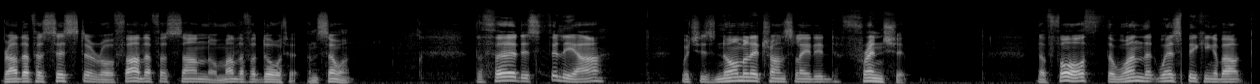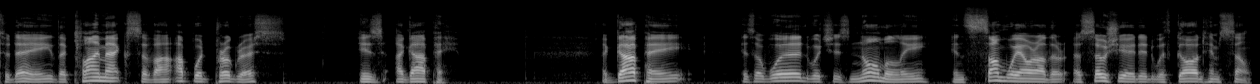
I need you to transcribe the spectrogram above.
brother for sister, or father for son, or mother for daughter, and so on. The third is philia, which is normally translated friendship. The fourth, the one that we're speaking about today, the climax of our upward progress, is agape. Agape is a word which is normally, in some way or other, associated with God Himself.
